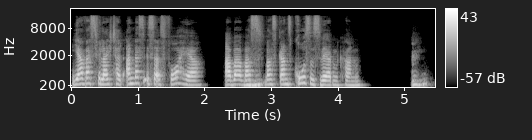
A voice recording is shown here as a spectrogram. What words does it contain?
ja, was vielleicht halt anders ist als vorher, aber was, mhm. was ganz Großes werden kann. Mhm.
